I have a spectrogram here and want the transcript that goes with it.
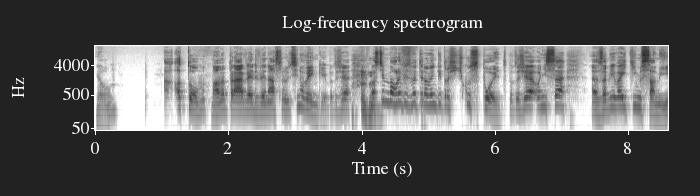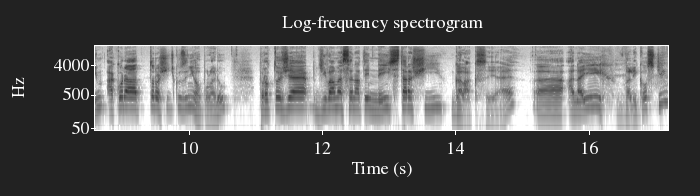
Jo? A o tom máme právě dvě následující novinky, protože vlastně mohli bychom ty novinky trošičku spojit, protože oni se eh, zabývají tím samým, akorát trošičku z jiného pohledu, protože díváme se na ty nejstarší galaxie eh, a na jejich velikosti,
